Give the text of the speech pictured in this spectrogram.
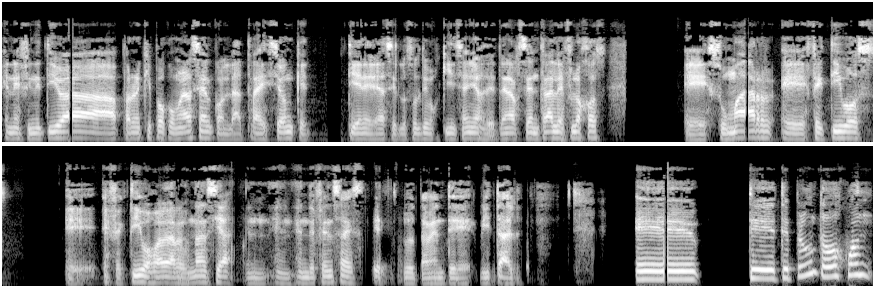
en definitiva para un equipo como Arsenal con la tradición que tiene de hace los últimos 15 años de tener centrales flojos, sumar efectivos eh, efectivos, valga la redundancia, en, en, defensa es, absolutamente vital. Eh, te, te, pregunto vos, Juan,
